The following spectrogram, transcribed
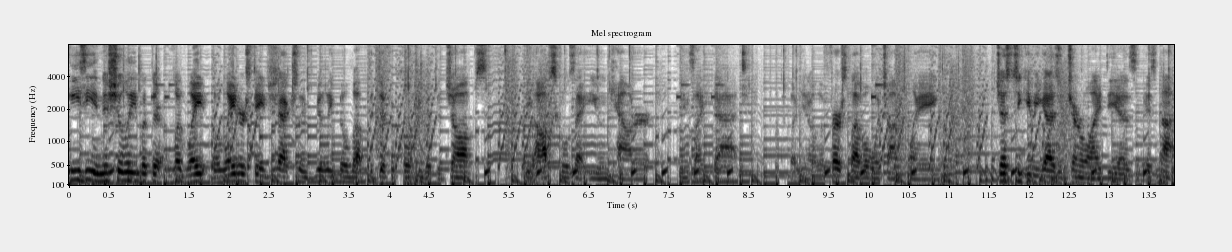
easy initially, but the, late, the later stages actually really build up the difficulty with the jumps, the obstacles that you encounter, things like that. But, you know, the first level, which I'm playing, just to give you guys a general idea, is, is not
